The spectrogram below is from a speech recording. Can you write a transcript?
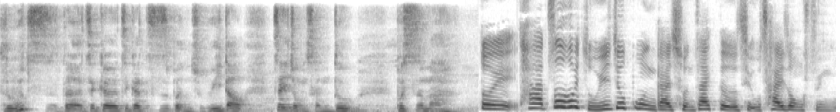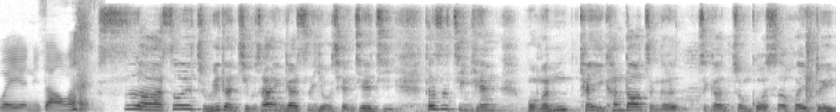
如此的这个这个资本主义到这种程度，不是吗？对他社会主义就不应该存在割韭菜这种行为，你知道吗？是啊，社会主义的韭菜应该是有钱阶级，但是今天我们可以看到整个这个中国社会对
